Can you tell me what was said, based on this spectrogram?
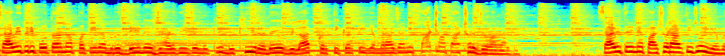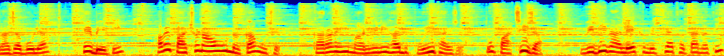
સાવિત્રી પોતાના પતિના મૃતદેહને ઝાડ નીચે મૂકી દુઃખી હૃદયે વિલાપ કરતી કરતી યમરાજાની પાછળ પાછળ જવા લાગી. સાવિત્રીને પાછળ આવતી જોઈ યમરાજા બોલ્યા, હે બેટી, હવે પાછળ આવવું નકામું છે. કારણ અહીં માનવીની હદ પૂરી થાય છે. તું પાછી જા. વિધિના લેખ મિથ્યા થતા નથી.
